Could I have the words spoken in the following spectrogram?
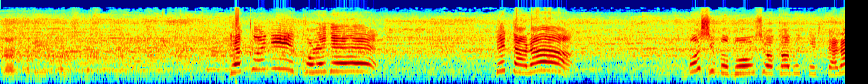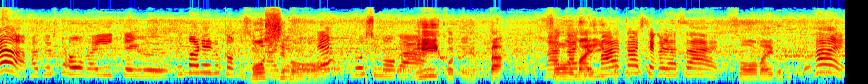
一回ここにあれします逆にこれで出たらもしも帽子をかぶってきたら外した方がいいっていう生まれるかもしれないですよね。もしも。が。いいこと言った。相馬いいこと任せてください。た相馬いいこと言った。はい。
